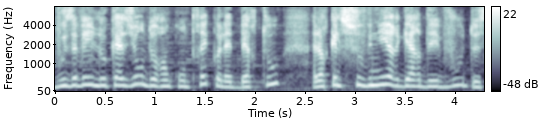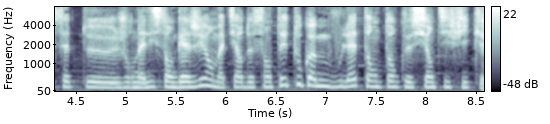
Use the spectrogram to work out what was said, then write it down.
Vous avez eu l'occasion de rencontrer Colette Berthoud. Alors quel souvenir gardez-vous de cette euh, journaliste engagée en matière de santé, tout comme vous l'êtes en tant que scientifique?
